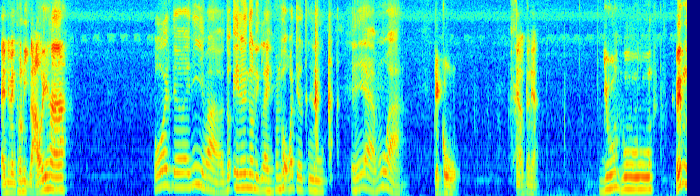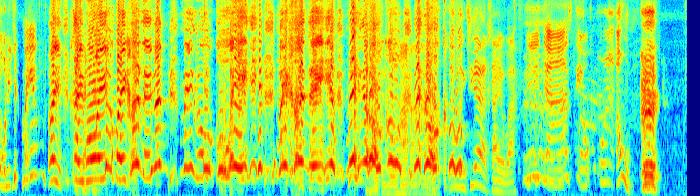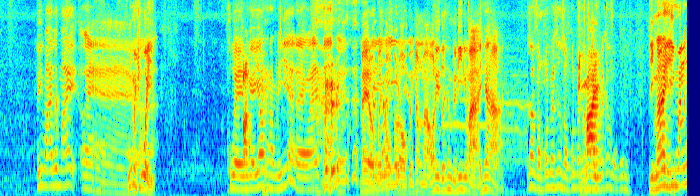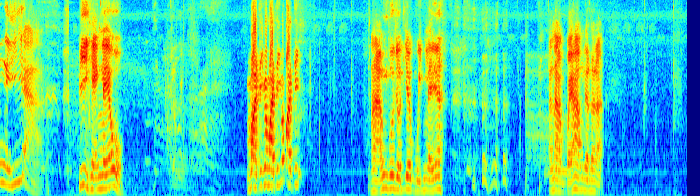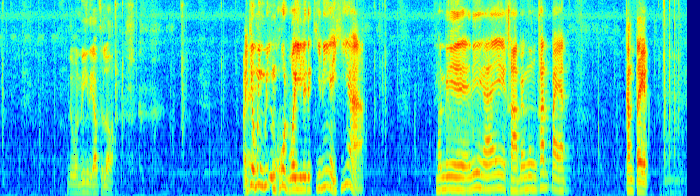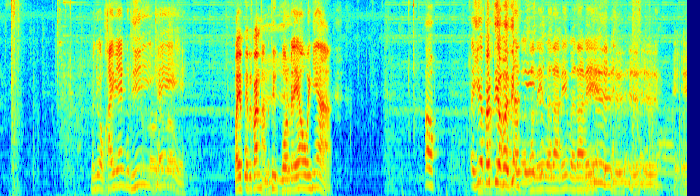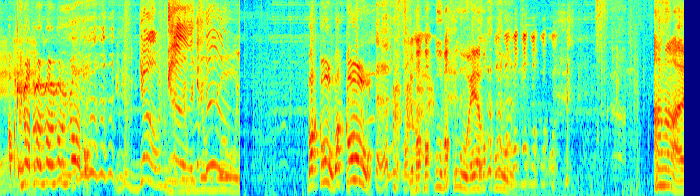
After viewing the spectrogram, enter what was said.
แอนดิเวนโทนิกเหลาไอ้ฮะโอ้ยเจอไอ้นี่ว่ะตัวเอ็นเป็นโทนิกเลย มันบอกว่าเจอกูเอ้ยมั่วเจอกูเนี่ยก็เนี่ยยูฮูเฮ้ยมึงเอาดิยัดแม่งเฮ้ยไข่บอยทำไมขึ้นเลยนั่นไม่รู้กูไอ้เหี้ยไม่ขึ้นไอ้เหี้ยไม่รู้กูไม่รู้กูแล้วมึงเชื่อใครวะนี่จ้าเสียวหัวเอ้า เออ เฮ้ยไม้แล้วไม้แหมกูไม่ช่วย คุยมึงจะย่องทำนี้ยอะไรไว้ตัดเลยไม่เราไปเอาเราไปย่องมาอ๋อนี่ตัวที่มันอยู่นี่นี่หว่าไอ้เหี้ยเครื่องสองคนไปเครื่องสองคนไปเครื่องสองคนไปเครื่องสองคนจริงไหมจริงมั้งไอ้เหี้ยพี่แข็งเร็วมามาจริงมามาจริงมามาจริงหามึงพูดจนเกียววิ่งเลยเนี่ยอันน่ะไปห้ามเรียนนั่นน่ะดูมันวิ่งสิครับสุดหล่อ ไอ้เกียววิ่งวิ่งโคตรไวเลยตะกี้นี่ไอ้เหี้ยมันมีนี่ไงขาแมงมุมขั้นแปดกันเตดมันอยู่กับใครแย่งกูทีเคไปไปไปปั้นหามันถือโพลไปแล้วไอ้เหี้ยเอ้าไอ้เหี้ยแป๊บเดียวมาดิเปิดตอนนี้เปิดตอนนี้เปิดตอนนี้เอาไปโง่โง่โง่โง่โง่ มันเยอะมันเยยูอะยูยู บอกกูบอกกูเดี๋ยวบอกบอกกูบอกกูไอ้เหี้ยบอกกูบอกบอกบอกบอกบอกอ่า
